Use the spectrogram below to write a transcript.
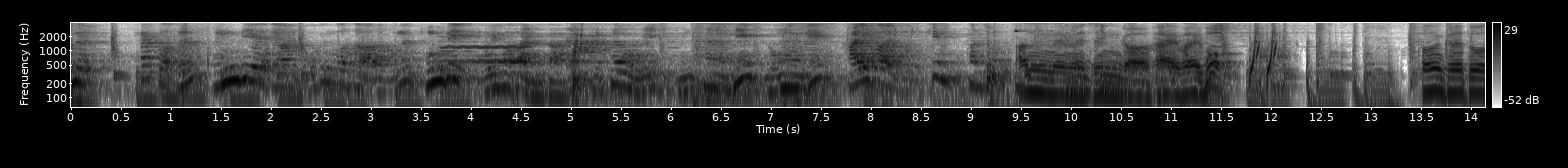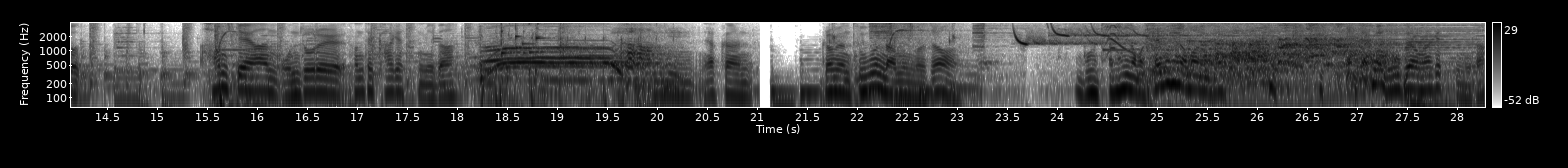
오늘 할 것은 좀비에 대한 모든 것을 알아보는 좀비 모의고사입니다. 대표로 우리 윤찬영님, 로모님, 가위바위보 팀 선정. 안 내면 진거 가위바위보. 저는 그래도 함께한 온조를 선택하겠습니다. 음, 약간 그러면 두 분 남은 거죠? 뭘두 분이 남아, 세 분이 남았는데. 인수형 하겠습니다.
